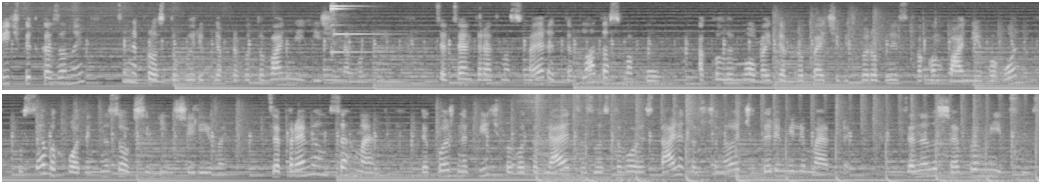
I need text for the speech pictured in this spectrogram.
Піч під казани це не просто виріб для приготування їжі на вогні. Це центр атмосфери, тепла та смаку. А коли мова йде про печі від виробництва компанії Вогонь, усе виходить на зовсім інший рівень. Це преміум сегмент, де кожна піч виготовляється з листової сталі товщиною 4 мм. Це не лише про міцність,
